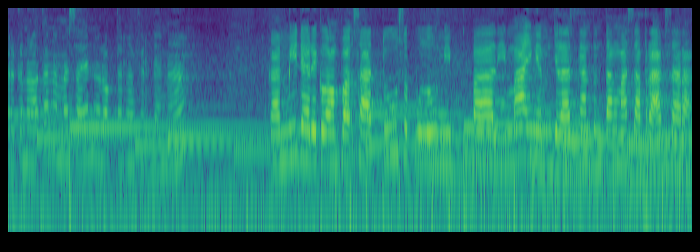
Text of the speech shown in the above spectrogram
Perkenalkan nama saya Nur Oktarna Firdana. Kami dari kelompok 1 10 MIPA 5 ingin menjelaskan tentang masa praaksara.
